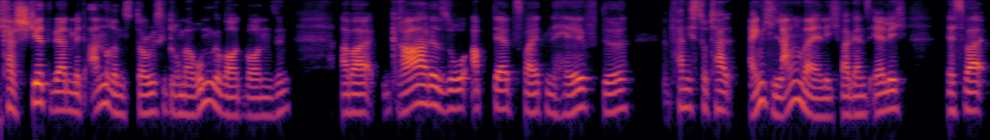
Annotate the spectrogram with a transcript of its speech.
kaschiert werden mit anderen Stories, die drumherum gebaut worden sind. Aber gerade so ab der zweiten Hälfte fand ich es total eigentlich langweilig, war ganz ehrlich. Es war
